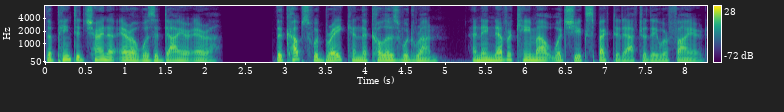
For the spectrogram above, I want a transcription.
The painted china era was a dire era. The cups would break and the colors would run, and they never came out what she expected after they were fired.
